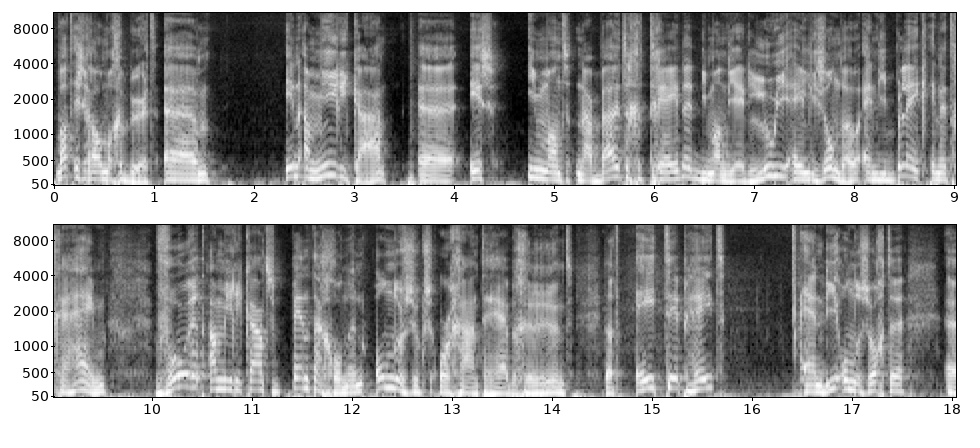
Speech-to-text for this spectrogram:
wat is er allemaal gebeurd? Um, in Amerika is iemand naar buiten getreden. Die man die heet Louis Elizondo. En die bleek in het geheim voor het Amerikaanse Pentagon een onderzoeksorgaan te hebben gerund. Dat ATIP heet. En die onderzochten uh,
